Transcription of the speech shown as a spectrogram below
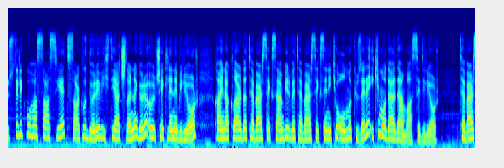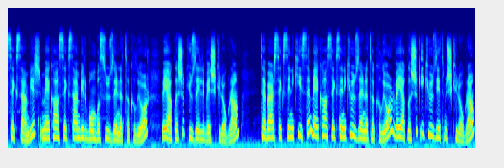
Üstelik bu hassasiyet farklı görev ihtiyaçlarına göre ölçeklenebiliyor. Kaynaklarda Teber 81 ve Teber 82 olmak üzere iki modelden bahsediliyor. Teber 81, MK-81 bombası üzerine takılıyor ve yaklaşık 155 kilogram. Teber 82 ise MK-82 üzerine takılıyor ve yaklaşık 270 kilogram.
